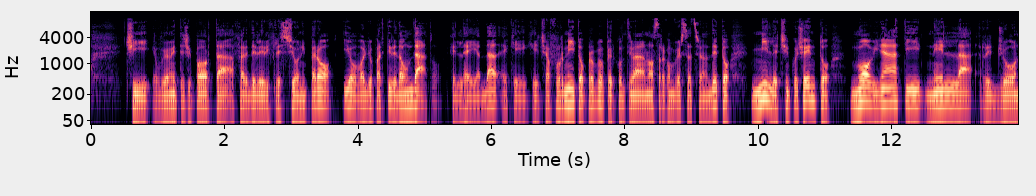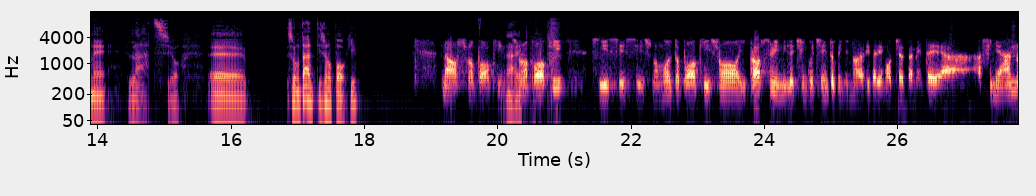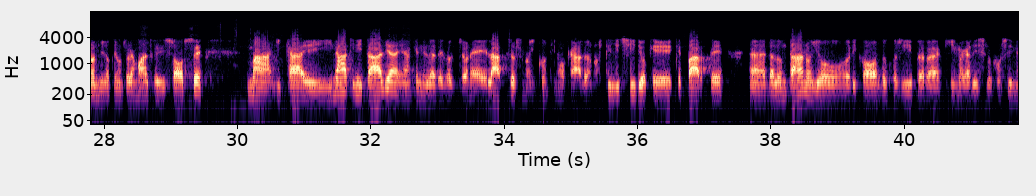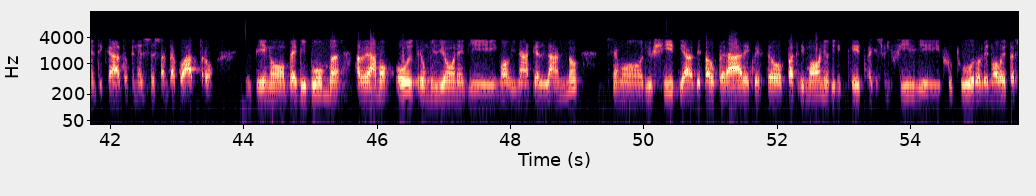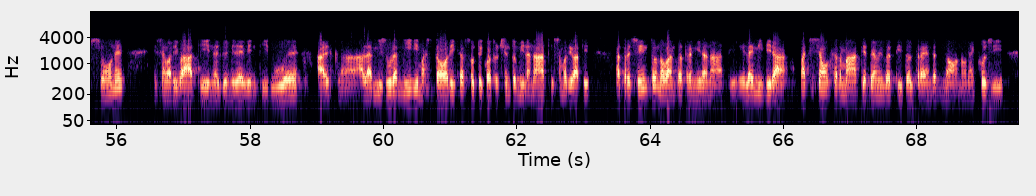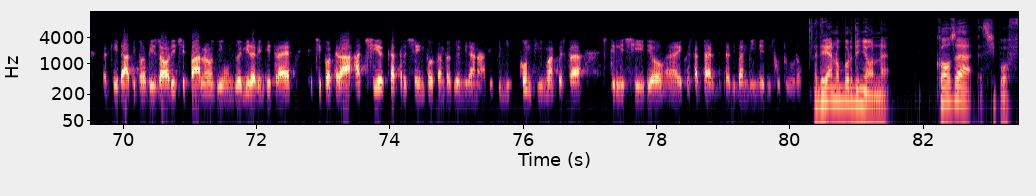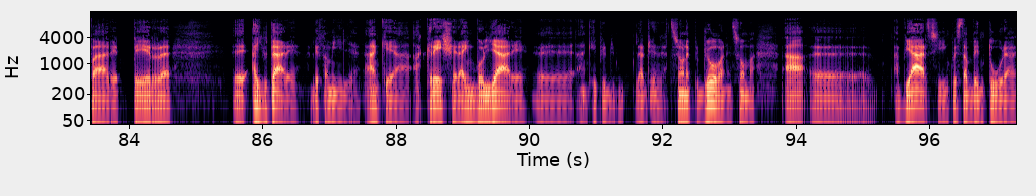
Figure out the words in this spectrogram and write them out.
ci, ovviamente ci porta a fare delle riflessioni, però io voglio partire da un dato che lei ha da, che, che ci ha fornito proprio per continuare la nostra conversazione. Ha detto 1500 nuovi nati nella regione Lazio. Eh, sono tanti, sono pochi? No, sono pochi, ah, sono ecco. pochi. Sì, sì, sì, sono molto pochi, sono i prossimi 1500, quindi noi arriveremo certamente a, a fine anno, almeno che non troviamo altre risorse ma i, i, nati in Italia e anche nella regione Lazio sono in continuo calo, è uno stillicidio che, che parte eh, da lontano, io ricordo così per chi magari se lo fosse dimenticato che nel 64 in pieno baby boom avevamo oltre un milione di nuovi nati all'anno, siamo riusciti a depauperare questo patrimonio di ricchezza che sono i figli, il futuro, le nuove persone e siamo arrivati nel 2022 al, alla misura minima storica, sotto i 400.000 nati, siamo arrivati a 393.000 nati e lei mi dirà ma ci siamo fermati, abbiamo invertito il trend? No, non è così perché i dati provvisori ci parlano di un 2023 che ci porterà a circa 382.000 nati, quindi continua questo stillicidio eh, e questa perdita di bambini e di futuro. Adriano Bordignon, cosa si può fare per eh, aiutare le famiglie anche a, a crescere, a invogliare eh, anche più, la generazione più giovane, insomma, a eh, avviarsi in questa avventura,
